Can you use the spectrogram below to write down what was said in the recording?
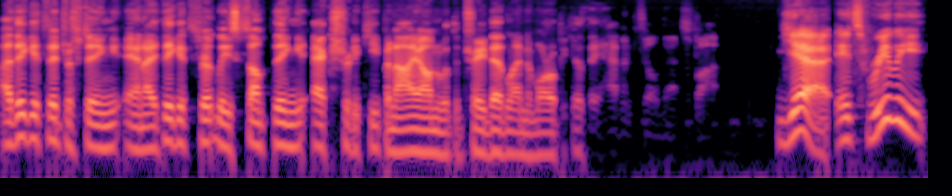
I think it's interesting, and I think it's certainly something extra to keep an eye on with the trade deadline tomorrow because they haven't yeah, it's really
